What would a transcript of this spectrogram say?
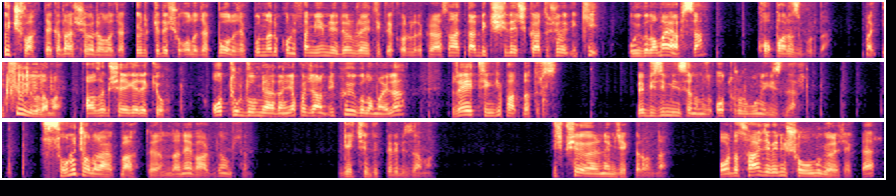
Üç vakte kadar şöyle olacak. Ülkede şu olacak, bu olacak. Bunları konuşsam yemin ediyorum reyting rekorları kırarsın. Hatta bir kişi de çıkartıp şöyle iki uygulama yapsam koparız burada. Bak iki uygulama. Fazla bir şeye gerek yok. Oturduğum yerden yapacağım iki uygulamayla reytingi patlatırsın. Ve bizim insanımız oturur bunu izler. Sonuç olarak baktığında ne var biliyor musun? Geçirdikleri bir zaman. Hiçbir şey öğrenemeyecekler ondan. Orada sadece benim şovumu görecekler.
